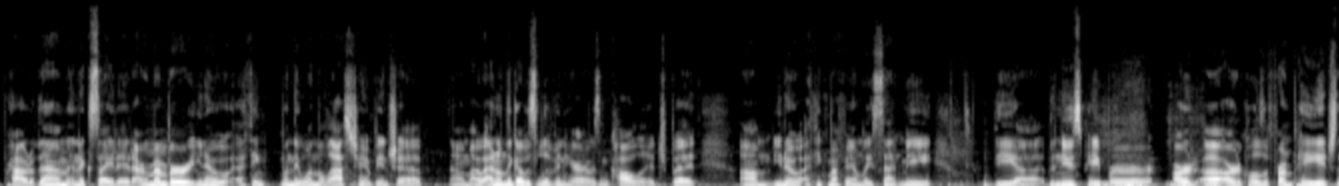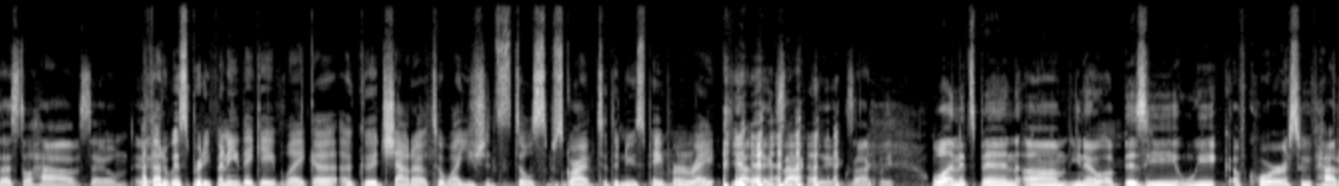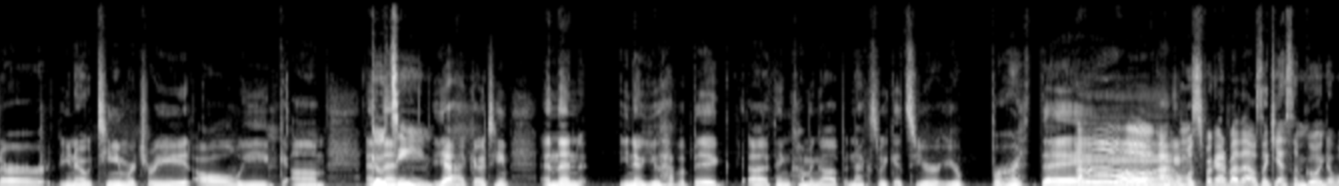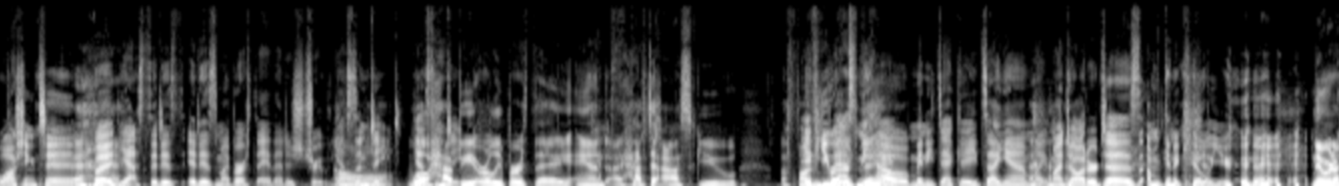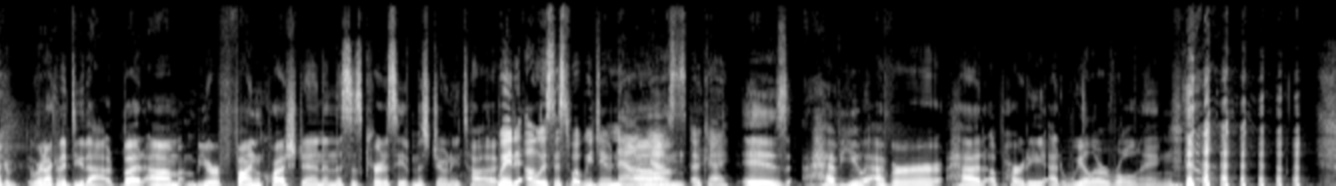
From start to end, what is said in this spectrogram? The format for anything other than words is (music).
proud of them and excited. I remember, you know, I think when they won the last championship, um, I, I, don't think I was living here. I was in college, but um, you know, I think my family sent me the uh, the newspaper art, uh, articles, the front page that I still have. So it, I thought it was pretty funny. They gave like a, a good shout out to why you should still subscribe to the newspaper, mm-hmm. right? yeah, (laughs) exactly, exactly. Well, and it's been, um, you know, a busy week. Of course, we've had our, you know, team retreat all week. Um, and go then, team! Yeah, go team! And then, you know, you have a big uh, thing coming up next week. It's your your birthday. Oh, I almost forgot about that. I was like, yes, I'm going to Washington, (laughs) but yes, it is. It is my birthday. That is true. Yes, oh, indeed. Well, yes, happy indeed. early birthday, and yes, I have to you. ask you a fun. If you birthday. ask me how many decades I am, like my daughter does, I'm gonna (laughs) kill yeah, you. no. (laughs) no. we're not gonna we're not gonna do that. But um, your fun question, and this is courtesy of Miss Joni Tuck. Wait, oh, is this what we do now? Um, yes. Okay. Is have you ever had a party at Wheeler Rolling?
